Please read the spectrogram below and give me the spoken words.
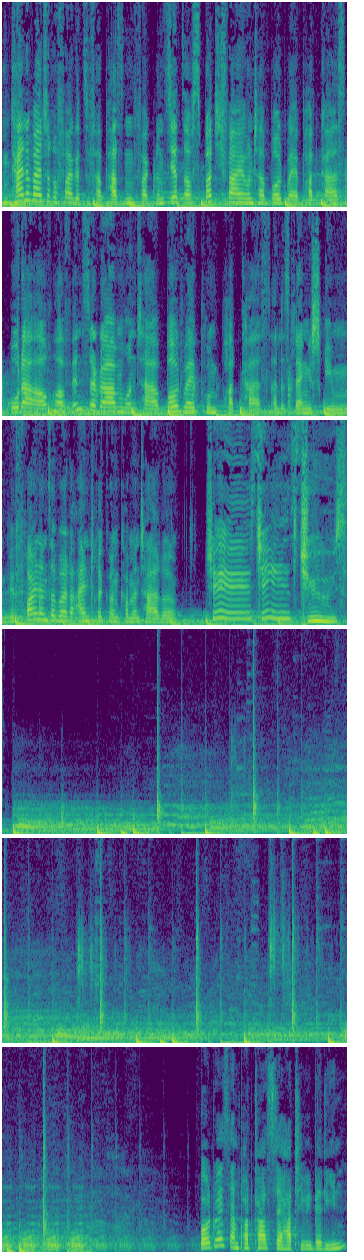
Um keine weitere Folge zu verpassen, folgt uns jetzt auf Spotify unter Boldway Podcast oder auch auf Instagram unter boldway.podcast, alles klein geschrieben. Wir freuen uns auf eure Eindrücke und Kommentare. Tschüss! Tschüss! Tschüss. Boldway ist ein Podcast der HTW Berlin.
